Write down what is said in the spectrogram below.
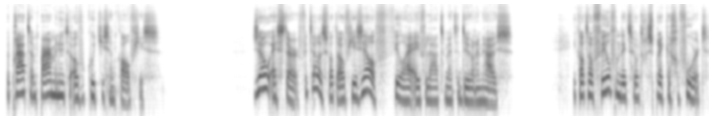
We praten een paar minuten over koetjes en kalfjes. Zo, Esther, vertel eens wat over jezelf, viel hij even later met de deur in huis. Ik had al veel van dit soort gesprekken gevoerd.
